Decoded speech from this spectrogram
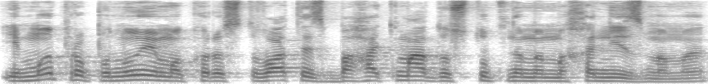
І ми пропонуємо користуватись багатьма доступними механізмами.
